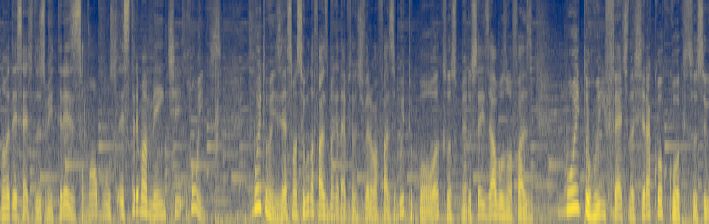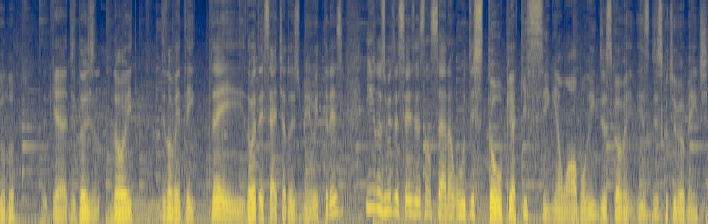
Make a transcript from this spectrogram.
97 e 2013 são álbuns extremamente ruins. Muito ruins. Essa é uma segunda fase do Megadeth. Então, tiveram uma fase muito boa, que são os primeiros seis álbuns, uma fase muito ruim, fétida, cheira cocô, que é o segundo que é de, dois, no, de 93, 97 a 2013. E em 2016 eles lançaram o Dystopia, que sim é um álbum indiscutivelmente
